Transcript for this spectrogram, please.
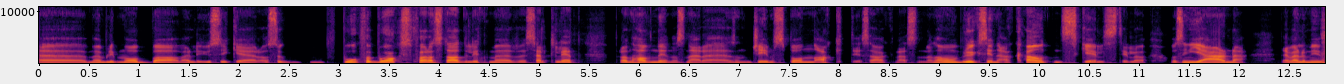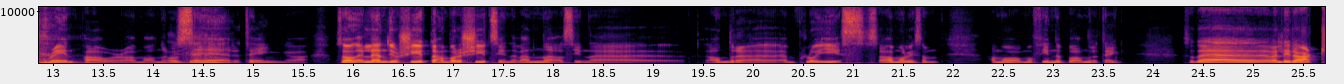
eh, men blir mobba veldig usikker. Og så bok for bok får han stadig litt mer selvtillit. For han havner i noe sånn, eh, sånn James Bond-aktig sak, nesten. Men han må bruke sine accountant skills å, og sin hjerne. Det er veldig mye brain power, han må analysere ting. Og, så er han elendig å skyte. Han bare skyter sine venner og sine andre employees. Så han må liksom han må, må finne på andre ting. Så det er veldig rart.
